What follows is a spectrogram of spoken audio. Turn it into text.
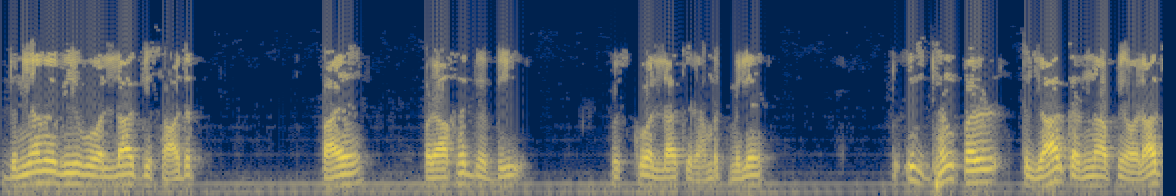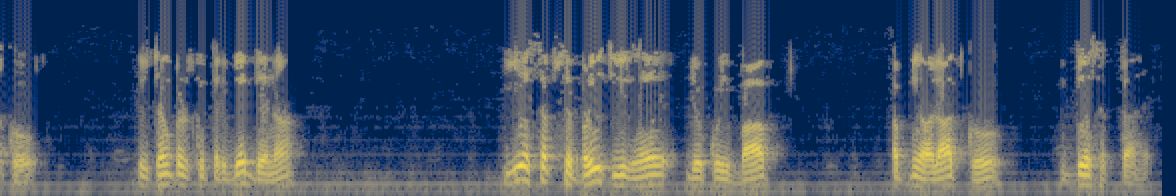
دنیا میں بھی وہ اللہ کی سعادت پائے اور آخرت میں بھی اس کو اللہ کی رحمت ملے۔ تو اس ڈھنگ پر تیار کرنا اپنی اولاد کو، اس ڈھنگ پر اس کی تربیت دینا، یہ سب سے بڑی چیز ہے جو کوئی باپ اپنی اولاد کو دے سکتا ہے۔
